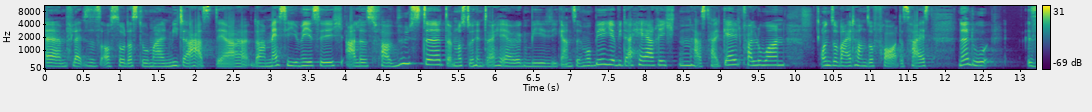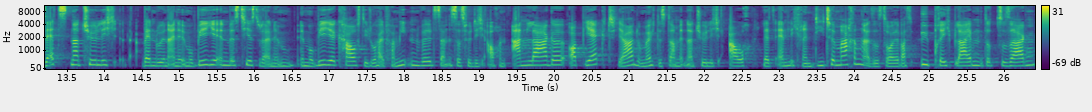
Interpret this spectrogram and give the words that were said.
ähm, vielleicht ist es auch so, dass du mal einen Mieter hast, der da Messi-mäßig alles verwüstet, dann musst du hinterher irgendwie die ganze Immobilie wieder herrichten, hast halt Geld verloren und so weiter und so fort. Das heißt, ne, du setzt natürlich, wenn du in eine Immobilie investierst oder eine Immobilie kaufst, die du halt vermieten willst, dann ist das für dich auch ein Anlageobjekt. Ja, du möchtest damit natürlich auch letztendlich Rendite machen. Also es soll was übrig bleiben sozusagen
